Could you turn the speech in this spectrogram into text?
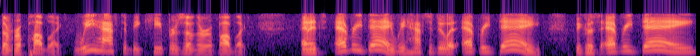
the republic. We have to be keepers of the republic, and it's every day. We have to do it every day because every day,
